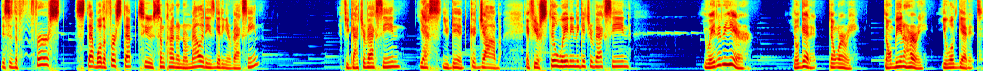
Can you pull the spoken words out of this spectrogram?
This is the first step. Well, the first step to some kind of normality is getting your vaccine. If you got your vaccine, yes, you did. Good job. If you're still waiting to get your vaccine, you waited a year, you'll get it. Don't worry. Don't be in a hurry. You will get it.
